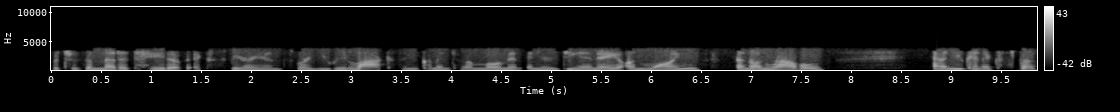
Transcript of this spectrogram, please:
which is a meditative experience where you relax and you come into a moment and your DNA unwinds and unravels and you can express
